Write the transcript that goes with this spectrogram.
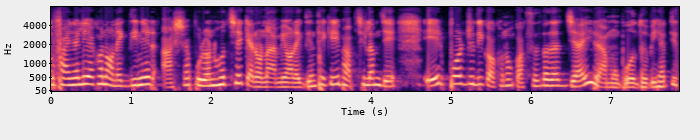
তো ফাইনালি এখন অনেক দিনের আশা পূরণ হচ্ছে। কেননা আমি অনেক দিন থেকেই ভাবছিলাম যে এরপর যদি কখনো কক্সবাজার যাই, রামু বৌদ্ধবিহারটি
